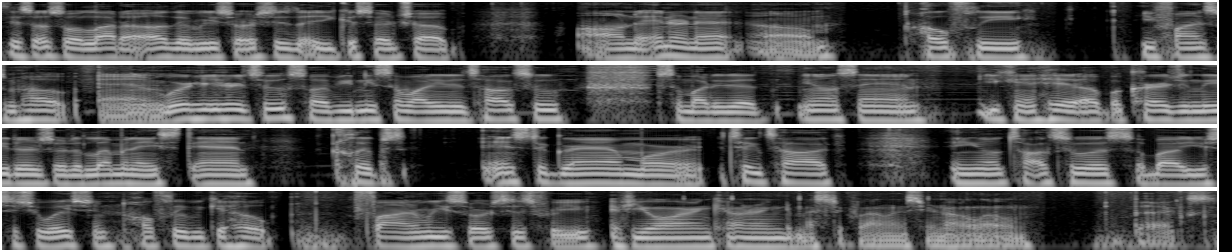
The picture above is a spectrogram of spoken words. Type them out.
there's also a lot of other resources that you can search up on the internet. Um, hopefully you find some help. And we're here too. So if you need somebody to talk to, somebody that, you know what I'm saying, you can hit up Encouraging Leaders or the Lemonade Stand clips Instagram or TikTok and you know talk to us about your situation. Hopefully we can help find resources for you. If you are encountering domestic violence, you're not alone. Facts.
